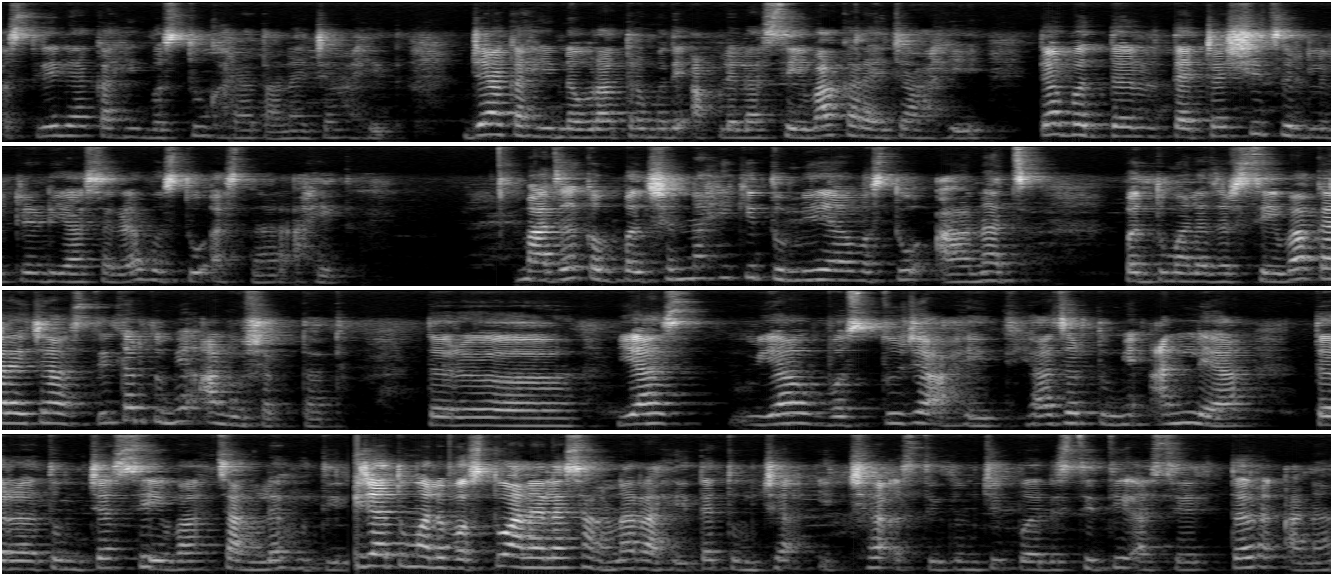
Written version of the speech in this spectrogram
असलेल्या काही वस्तू घरात आणायच्या आहेत. ज्या काही नवरात्रामध्ये आपल्याला सेवा करायच्या आहे त्याबद्दल त्याच्याशीच रिलेटेड या सगळ्या वस्तू असणार आहेत. माझं कंपल्शन नाही की तुम्ही या वस्तू आणाच पण तुम्हाला जर सेवा करायच्या असतील तर तुम्ही आणू शकतात. तर या या वस्तू ज्या आहेत ह्या जर तुम्ही आणल्या तर तुमच्या सेवा चांगल्या होतील. ज्या तुम्हाला वस्तू आणायला सांगणार आहे त्या तुमच्या इच्छा असतील तुमची परिस्थिती असेल तर आणा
